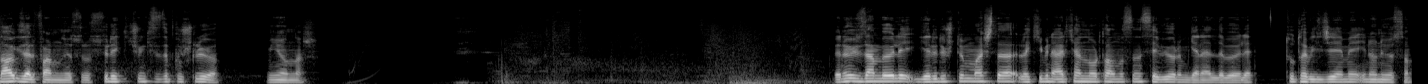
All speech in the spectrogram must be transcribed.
daha güzel farmlıyorsunuz. Sürekli çünkü sizi pushluyor minyonlar. Ben o yüzden böyle geri düştüğüm maçta rakibin erken lord almasını seviyorum genelde böyle. Tutabileceğime inanıyorsam.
